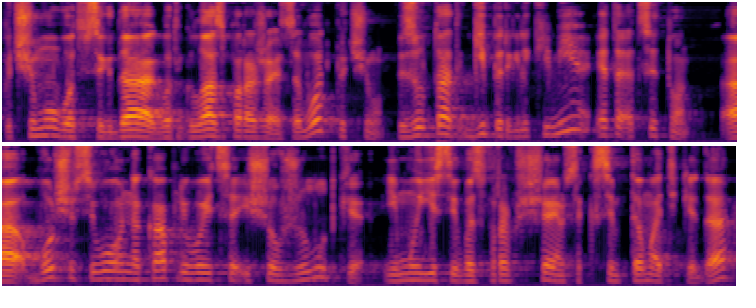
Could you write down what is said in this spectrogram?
Почему вот всегда вот глаз поражается? Вот почему. Результат гипергликемии – это ацетон. А больше всего он накапливается еще в желудке. И мы, если возвращаемся к симптоматике да,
